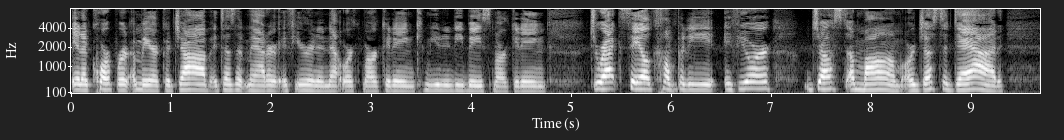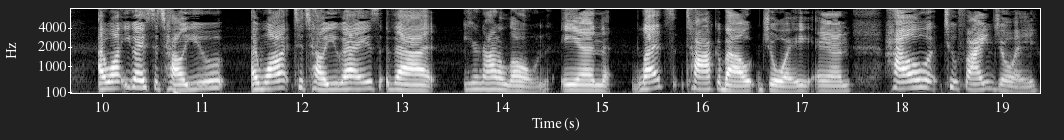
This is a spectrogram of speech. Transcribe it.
in a corporate America job. It doesn't matter if you're in a network marketing, community based marketing, direct sale company, if you're just a mom or just a dad. I want you guys to tell you, I want to tell you guys that you're not alone. And let's talk about joy and how to find joy.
